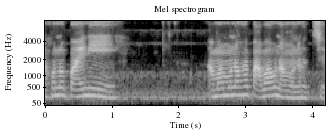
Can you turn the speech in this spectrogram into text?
এখনও পাইনি। আমার মনে হয় পাবাও না মনে হচ্ছে।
